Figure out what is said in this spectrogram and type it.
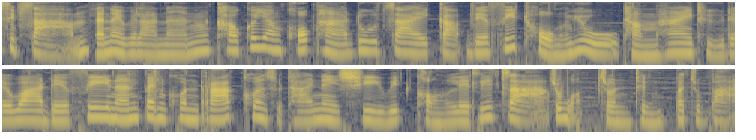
2023 และในเวลานั้นเขาก็ยังคบหาดูใจกับเดฟฟี่ถงอยู่ทำให้ถือได้ว่าเดฟฟี่นั้นเป็นคนรักคนสุดท้ายในชีวิตของเลดลี่จางจวบจนถึงปัจจุบัน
